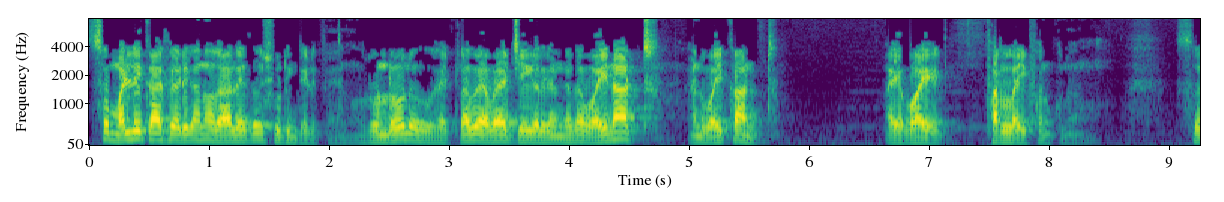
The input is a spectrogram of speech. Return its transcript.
సో మళ్ళీ కాఫీ అడిగాను. రాలేదు. షూటింగ్కి వెళ్ళిపోయాను. రెండు రోజులు ఎట్లాగో అవాయిడ్ చేయగలిగాను కదా. Why not and why can't I avoid for life అనుకున్నాను. సో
